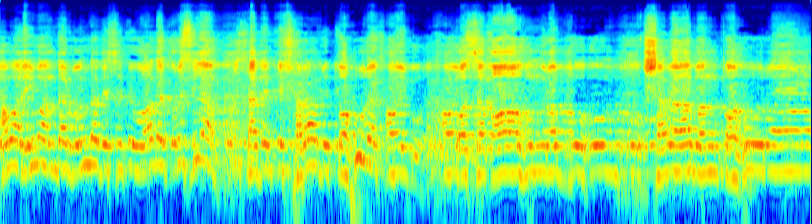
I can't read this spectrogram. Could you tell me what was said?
আমার ইমানদার বন্দাদের সাথে ওয়াদা করেছিলাম, তাদেরকে সারাবে তহুরা খাওয়াইবো। সারাবন তহুরা।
